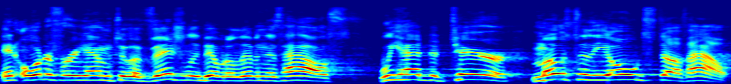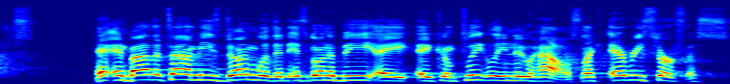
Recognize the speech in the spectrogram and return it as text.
in order for him to eventually be able to live in this house, we had to tear most of the old stuff out. And by the time he's done with it, it's going to be a, a completely new house, like every surface,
